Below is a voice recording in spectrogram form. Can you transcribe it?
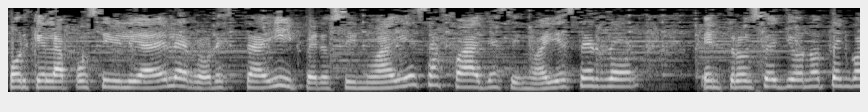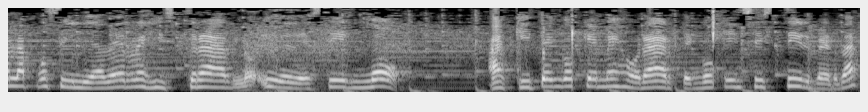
porque la posibilidad del error está ahí, pero si no hay esa falla, si no hay ese error, entonces yo no tengo la posibilidad de registrarlo y de decir, no, aquí tengo que mejorar, tengo que insistir, ¿verdad?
